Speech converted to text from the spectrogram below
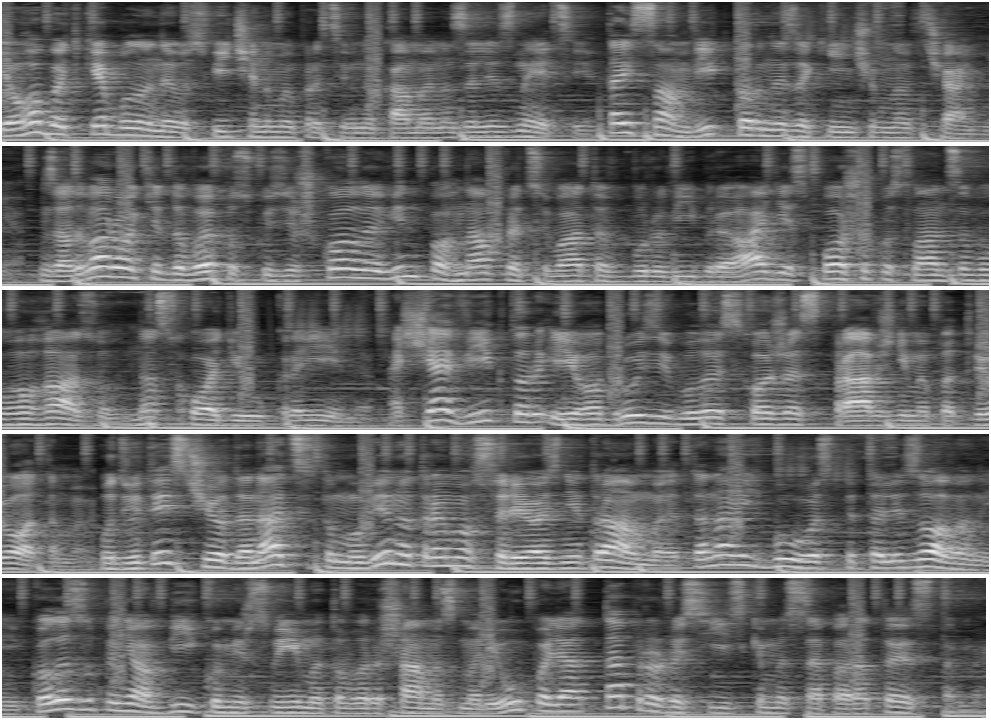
Його батьки були неосвіченими працівниками на залізниці, та й сам Віктор не закінчив навчання. За два роки до випуску зі школи він погнав працювати в буровій бригаді з пошуку сланцевого газу на сході України. А ще Віктор і його друзі були, схоже, справжніми патріотами. У 2011-му він отримав серйозні травми та навіть був госпіталізований, коли зупиняв бійку між своїми товаришами з Маріуполя та проросійськими сепаратистами.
